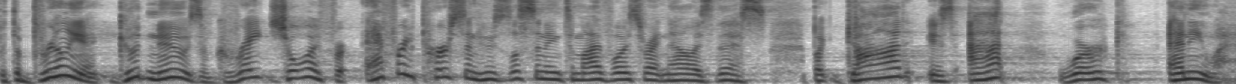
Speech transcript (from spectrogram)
But the brilliant good news of great joy for every person who's listening to my voice right now is this but God is at work anyway.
